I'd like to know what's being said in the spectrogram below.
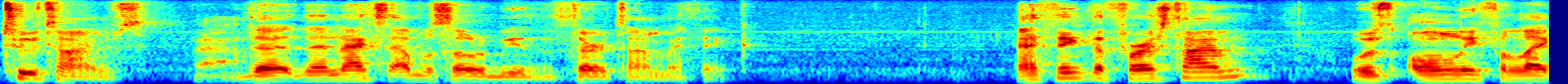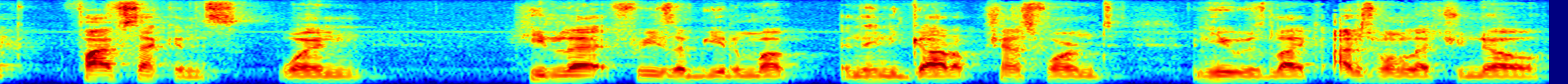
two times. The the next episode will be the third time I think. I think the first time was only for like five seconds when he let Frieza beat him up, and then he got up, transformed, and he was like, "I just want to let you know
